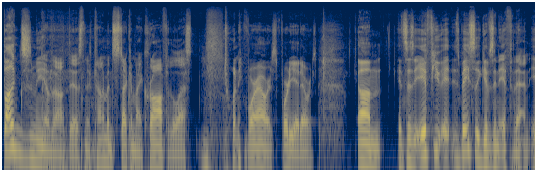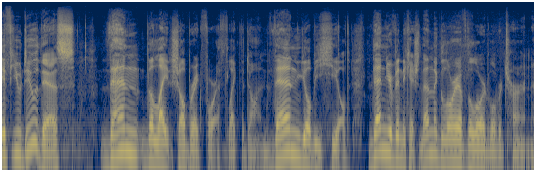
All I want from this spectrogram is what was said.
bugs me about this, and it's kind of been stuck in my craw for the last 24 hours, 48 hours. Um, it says if you, it basically gives an if then. If you do this, then the light shall break forth like the dawn. Then you'll be healed. Then your vindication. Then the glory of the Lord will return.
